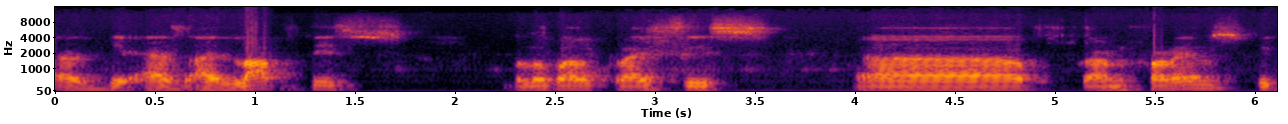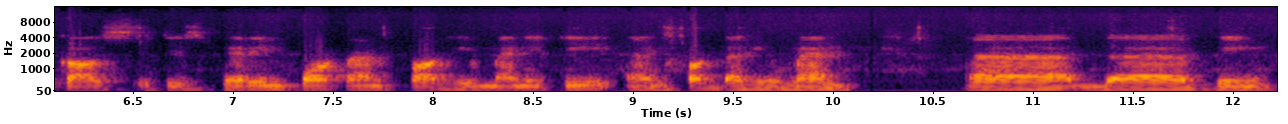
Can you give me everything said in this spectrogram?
as, the, as I love this global crisis uh, conference because it is very important for humanity and for the human. Uh, the being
